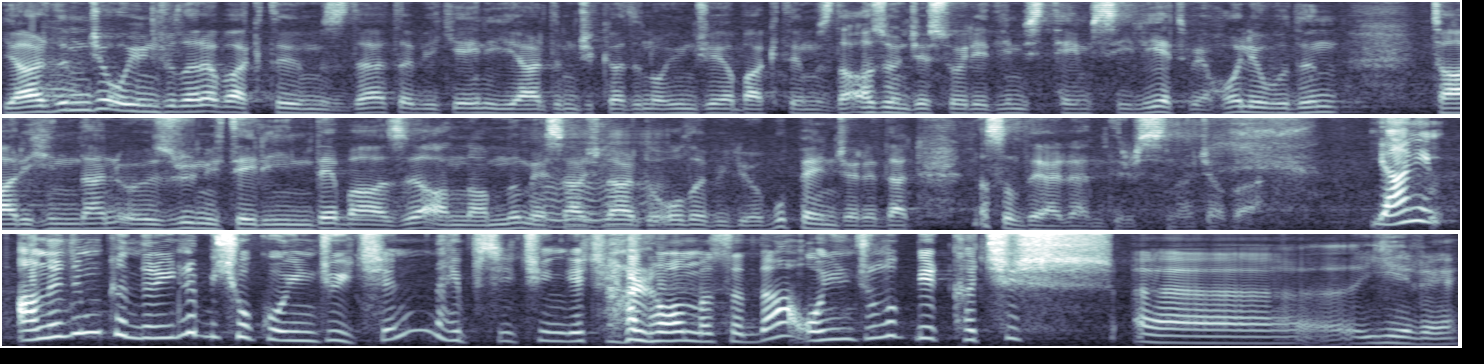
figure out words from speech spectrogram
Yardımcı oyunculara baktığımızda tabii ki en iyi yardımcı kadın oyuncuya baktığımızda az önce söylediğimiz temsiliyet ve Hollywood'un tarihinden özrü niteliğinde bazı anlamlı mesajlar da olabiliyor. Bu pencereden nasıl değerlendirirsin acaba? Yani anladığım kadarıyla birçok oyuncu için, hepsi için geçerli olmasa da oyunculuk bir kaçış e, yeri.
